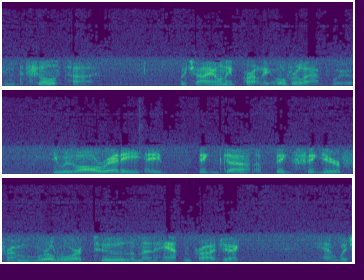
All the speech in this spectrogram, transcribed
into Phil's time, which I only partly overlapped with. He was already a big gun, a big figure from World War II, the Manhattan Project, and which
